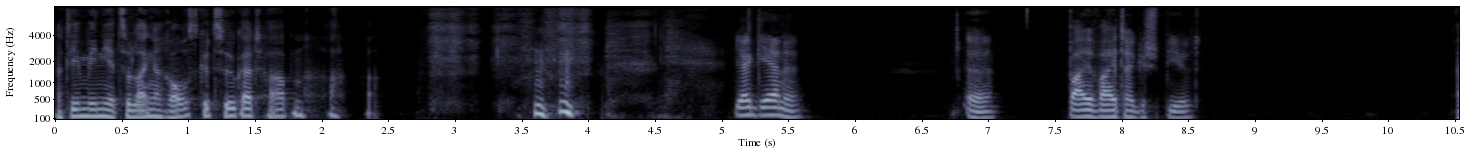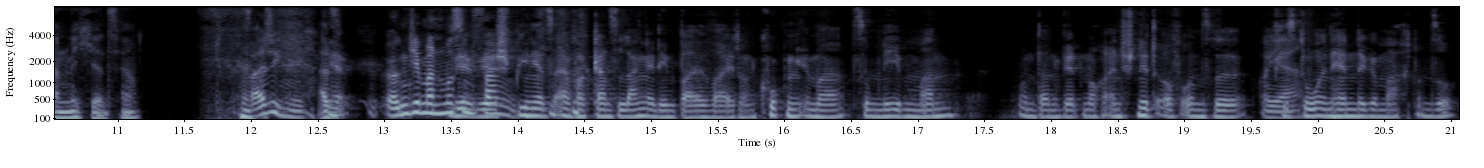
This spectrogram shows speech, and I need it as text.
Nachdem wir ihn jetzt so lange rausgezögert haben. Ja, gerne. Äh, Ball weitergespielt. An mich jetzt, ja. Weiß ich nicht. Also, ja. Irgendjemand muss wir, ihn fangen. Wir spielen jetzt einfach ganz lange den Ball weiter und gucken immer zum Nebenmann. Und dann wird noch ein Schnitt auf unsere Oh ja. Pistolenhände gemacht und so.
